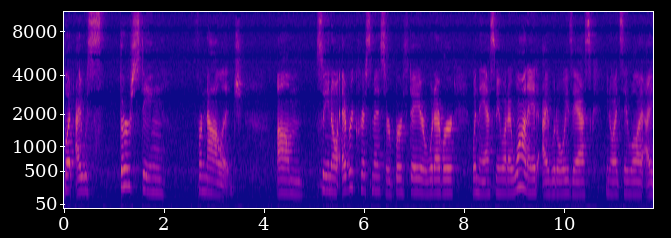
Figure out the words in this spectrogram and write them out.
but I was thirsting for knowledge. Um, so, you know, every Christmas or birthday or whatever, when they asked me what I wanted, I would always ask, you know, I'd say, well, I, I,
